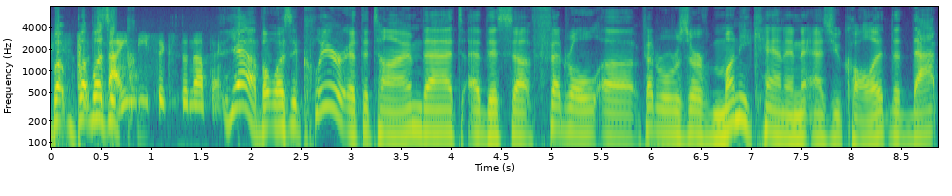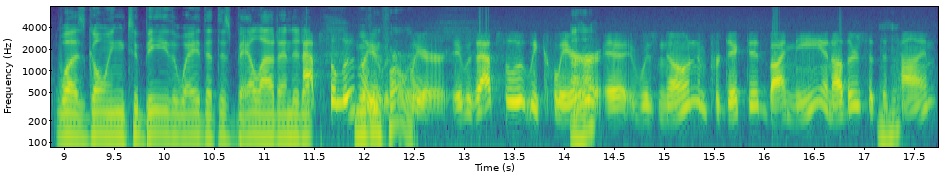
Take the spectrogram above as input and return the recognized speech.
But but was it? Ninety-six to nothing. Yeah, but was it clear at the time that uh, this uh, federal uh, Federal Reserve money cannon, as you call it, that that was going to be the way that this bailout ended up Absolutely, moving it was forward? clear. It was absolutely clear. Uh-huh. Uh, It was known and predicted by me and others at Mm-hmm. the time.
